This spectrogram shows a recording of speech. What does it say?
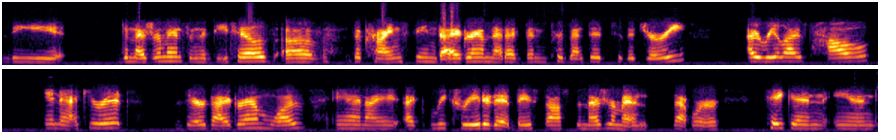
the the measurements and the details of the crime scene diagram that had been presented to the jury, I realized how inaccurate their diagram was, and I, I recreated it based off the measurements that were taken. And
